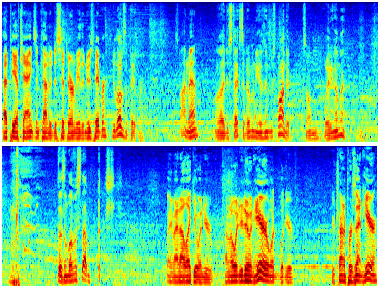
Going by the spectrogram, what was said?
at PF Chang's and kind of just sit there and read the newspaper. He loves the paper. It's fine, man. Well, I just texted him and he hasn't responded, so I'm waiting on that. Doesn't love us that much. Well, he might not like you when you're. I don't know what you're doing here. What what you're you're trying to present here.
